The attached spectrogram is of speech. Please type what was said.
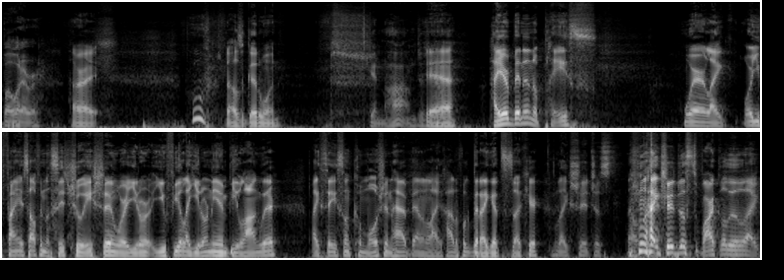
But whatever. All right. Whew, that was a good one. It's getting hot. I'm just Yeah. Have you ever been in a place where like or you find yourself in a situation where you don't you feel like you don't even belong there? Like say some commotion happened and like how the fuck did I get stuck here? like shit. Just like shit just sparkled and like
